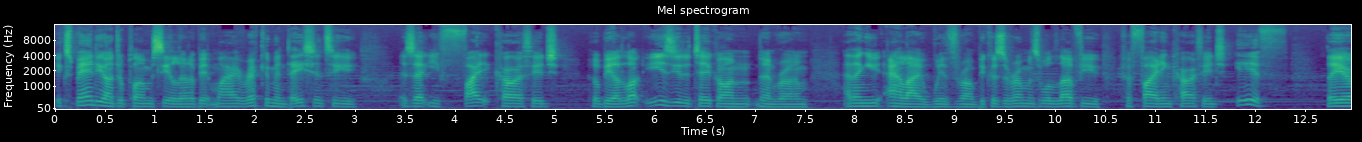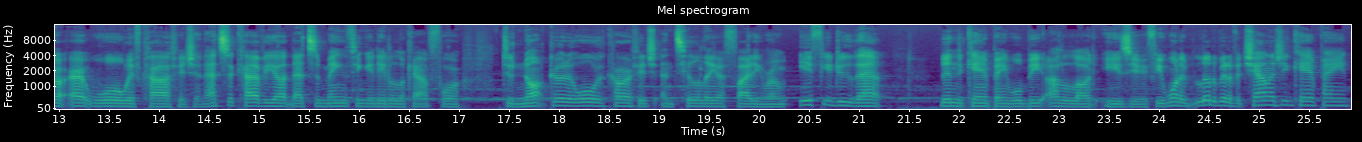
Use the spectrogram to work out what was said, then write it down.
expanding on diplomacy a little bit, my recommendation to you is that you fight Carthage. It'll be a lot easier to take on than Rome, and then you ally with Rome because the Romans will love you for fighting Carthage if they are at war with Carthage. And that's the caveat, that's the main thing you need to look out for. Do not go to war with Carthage until they are fighting Rome. If you do that, then the campaign will be a lot easier. If you want a little bit of a challenging campaign,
